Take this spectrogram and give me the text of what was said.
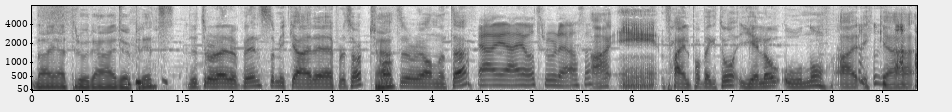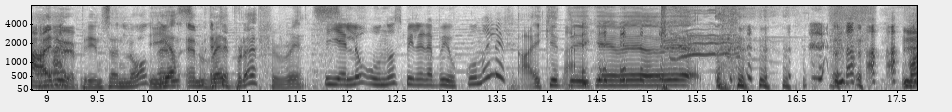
Nei, jeg tror det er rødprins. Du tror det er Rødprins, som ikke er eh, eplesort? Hva Ja. tror du, Anette? Ja, jeg òg tror det, altså. Nei, eh, feil på begge to. Yellow Ono er ikke Er rødprins en låt? Yes, en, et Red eple? Prince. Yellow Ono, spiller det på Yoko Ono, eller? Nei, ikke, ikke Hva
